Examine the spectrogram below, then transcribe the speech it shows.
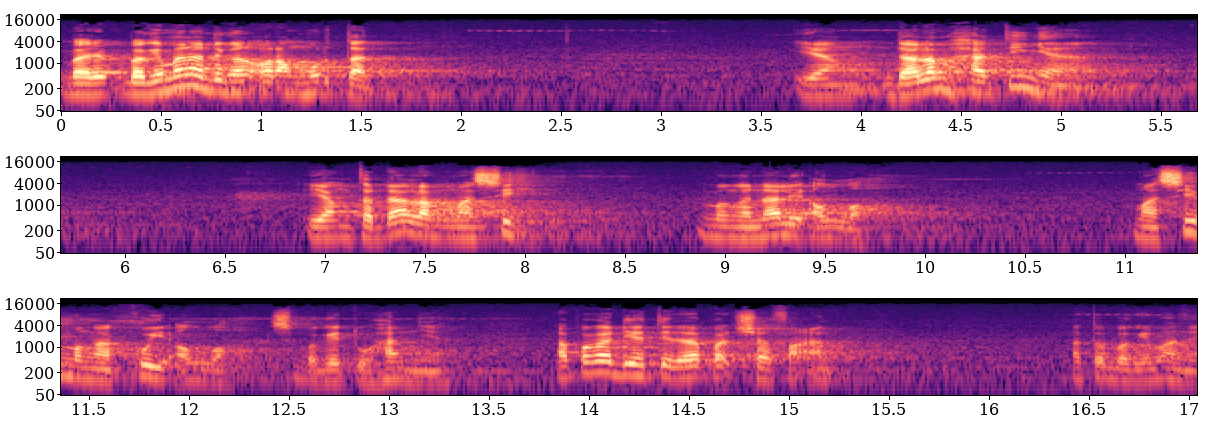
Bagaimana dengan orang murtad yang dalam hatinya yang terdalam masih mengenali Allah, masih mengakui Allah sebagai Tuhannya, apakah dia tidak dapat syafaat atau bagaimana?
